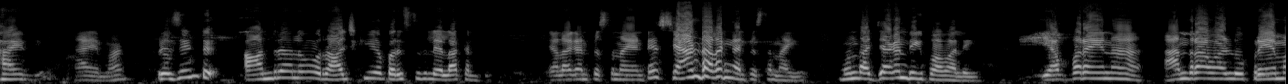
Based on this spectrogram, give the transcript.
హాయ్ అండి. హాయ్ అమ్మా. ప్రెసెంట్ ఆంధ్రాలో రాజకీయ పరిస్థితులు ఎలా కనిపిస్తాయి ఎలా కనిపిస్తున్నాయంటే శాండాలంగా కనిపిస్తున్నాయి. ముందు జగన్ దిగిపోవాలి ఎవరైనా ఆంధ్ర వాళ్ళు ప్రేమ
